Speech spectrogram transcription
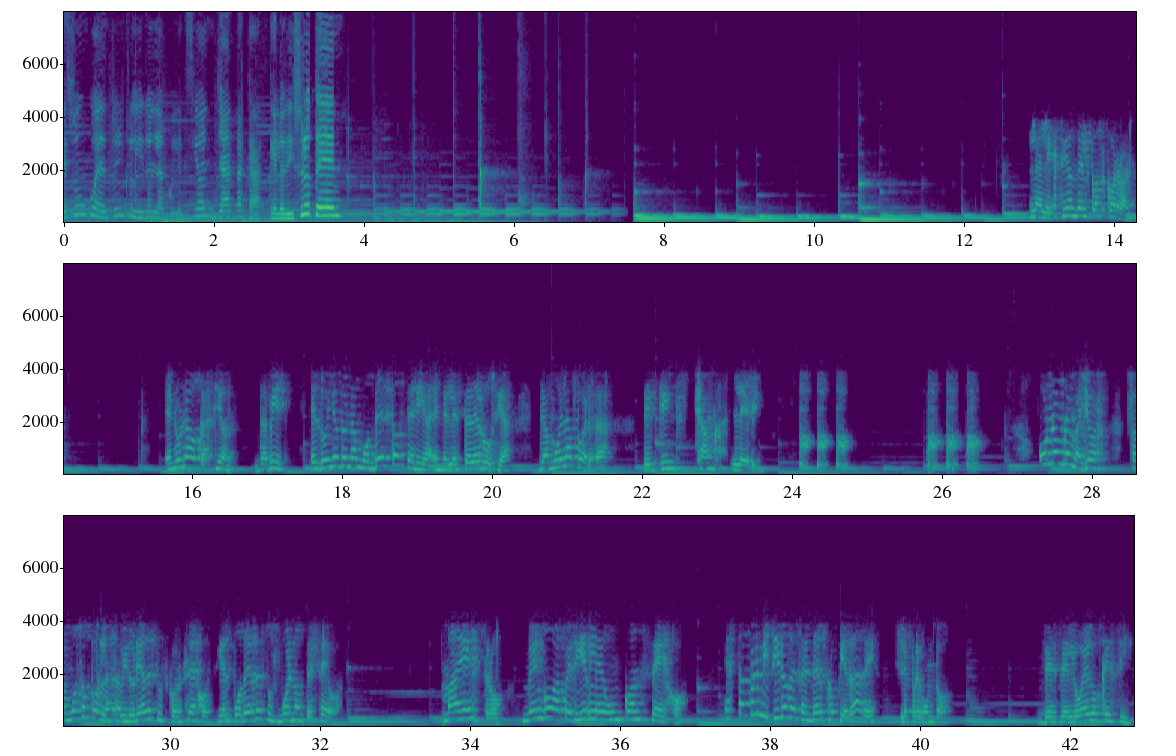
Es un cuento incluido en la colección Yataka. Que lo disfruten. La lección del coscorrón. En una ocasión, David, el dueño de una modesta hostería en el este de Rusia, llamó a la puerta de Jins Chang Levy. Un hombre mayor, famoso por la sabiduría de sus consejos y el poder de sus buenos deseos. Maestro, vengo a pedirle un consejo. ¿Está permitido defender propiedades? le preguntó. Desde luego que sí.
